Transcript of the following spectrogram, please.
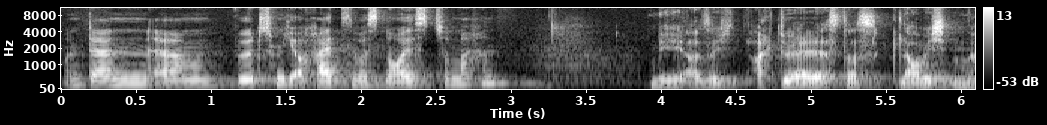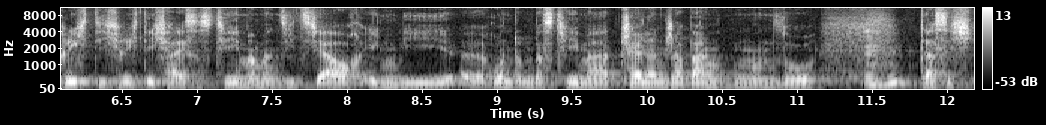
und dann ähm, würde es mich auch reizen, was Neues zu machen? Nee, also ich, aktuell ist das, glaube ich, ein richtig, richtig heißes Thema. Man sieht es ja auch irgendwie äh, rund um das Thema Challenger-Banken und so, mhm. dass sich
